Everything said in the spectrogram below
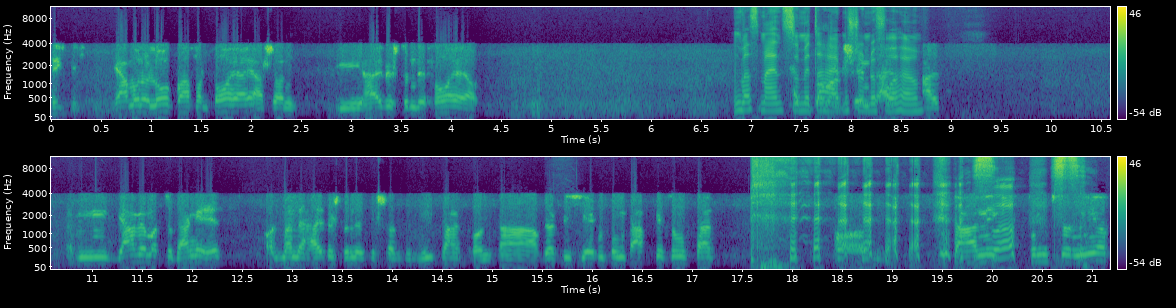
Richtig. Ja, Monolog war von vorher ja schon. die halbe Stunde vorher. Was meinst du mit der halben Stunde vorher? Als, als, ähm, ja, wenn man zugange ist und man eine halbe Stunde sich schon bemüht hat und da wirklich jeden Punkt abgesucht hat und da So. nicht funktioniert,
